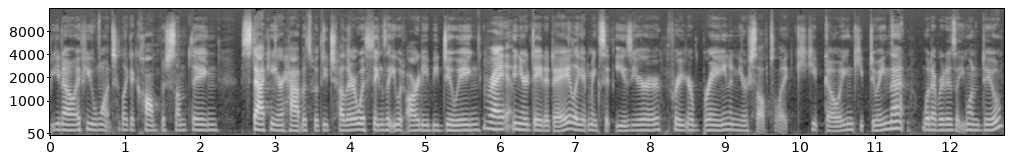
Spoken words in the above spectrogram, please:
you know, if you want to like accomplish something, stacking your habits with each other with things that you would already be doing Right. in your day to day. Like it makes it easier for your brain and yourself to like keep going keep doing that, whatever it is that you want to do.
